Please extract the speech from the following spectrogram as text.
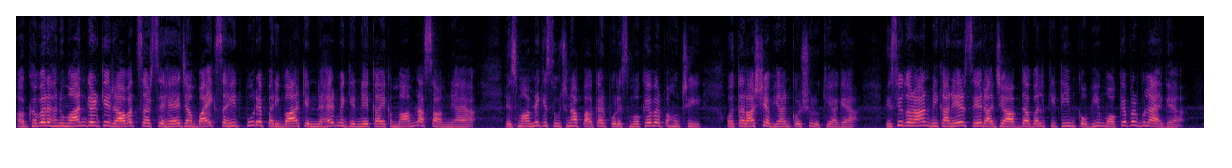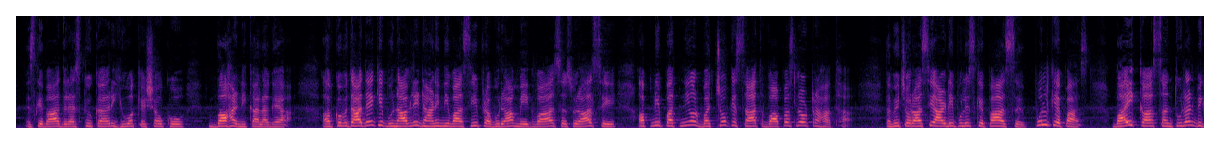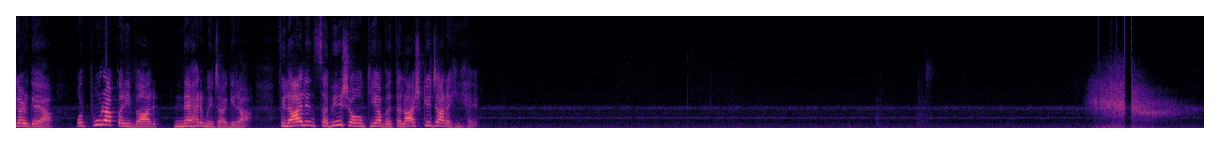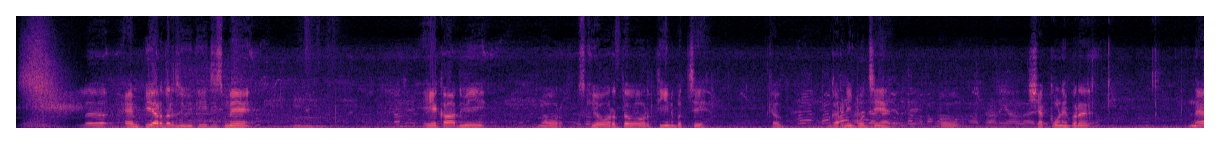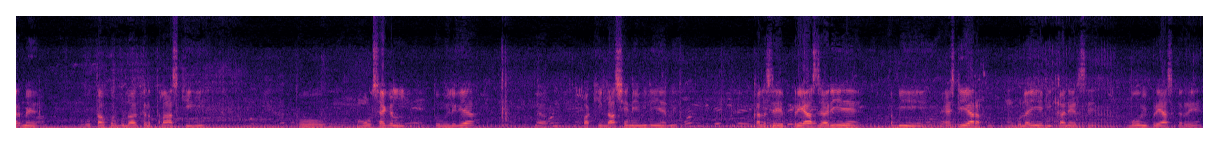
अब खबर हनुमानगढ़ के रावत सर से है, जहाँ बाइक सहित पूरे परिवार के नहर में गिरने का एक मामला सामने आया। इस मामले की सूचना पाकर पुलिस मौके पर पहुँची और तलाशी अभियान को शुरू किया गया। इसी दौरान बीकानेर से राज्य आपदा बल की टीम को भी मौके पर बुलाया गया। इसके बाद रेस्क्यू कर युवक के शव को बाहर निकाला गया। आपको बता दें कि भुनावली ढाणी निवासी प्रभुराम मेघवाल ससुराल से अपनी पत्नी और बच्चों के साथ वापस लौट रहा था। तभी चौरासी आरडी पुलिस के पास, पुल के पास बाइक का संतुलन बिगड़ गया और पूरा परिवार नहर में जा गिरा। फ़िलहाल इन सभी शवों की अब तलाश की जा रही है। एम पी आर दर्ज हुई थी जिसमें हम्म, एक आदमी और उसकी औरत और तीन बच्चे घर नहीं पहुँचे हैं। और शक होने पर नहर में गोताखोर बुलाकर तलाश की गई। तो मोटरसाइकिल तो मिल गया बाकी लाशें नहीं मिली हैं अभी। कल से प्रयास जारी है अभी एस डी आर एफ़ बुलाई है बीकानेर से वो भी प्रयास कर रहे हैं।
